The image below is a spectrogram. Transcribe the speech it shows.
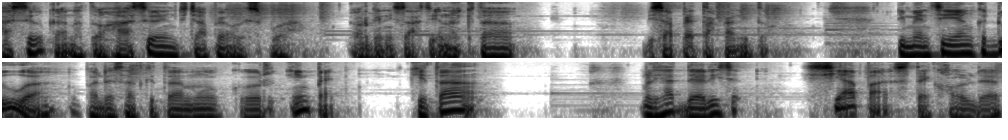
hasilkan atau hasil yang dicapai oleh sebuah organisasi. Nah, kita bisa petakan itu. Dimensi yang kedua pada saat kita mengukur impact, kita melihat dari siapa stakeholder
